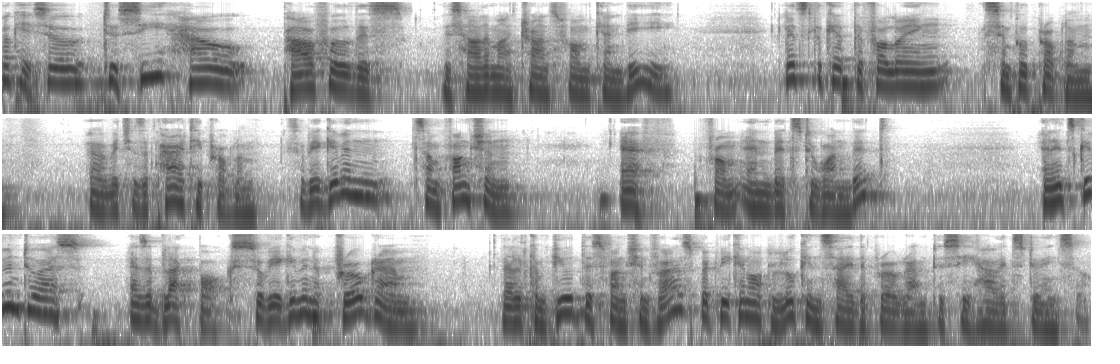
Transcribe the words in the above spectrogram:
Okay, so to see how powerful this, this Hadamard transform can be, let's look at the following simple problem, uh, which is a parity problem. So we're given some function f from n bits to 1 bit, and it's given to us as a black box. So we are given a program that will compute this function for us, but we cannot look inside the program to see how it's doing so.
